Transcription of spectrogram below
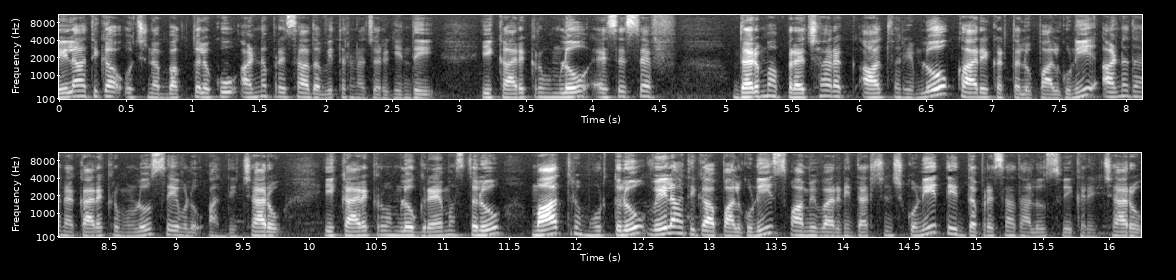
వేలాదిగా వచ్చిన భక్తులకు అన్నప్రసాద వితరణ జరిగింది. ఈ కార్యక్రమంలో ఎస్ఎస్ఎఫ్ ధర్మ ప్రచారక్ ఆధ్వర్యంలో కార్యకర్తలు పాల్గొని అన్నదాన కార్యక్రమంలో సేవలు అందించారు. ఈ కార్యక్రమంలో గ్రామస్తులు మాతృమూర్తులు వేలాదిగా పాల్గొని స్వామివారిని దర్శించుకుని తీర్థ ప్రసాదాలు స్వీకరించారు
